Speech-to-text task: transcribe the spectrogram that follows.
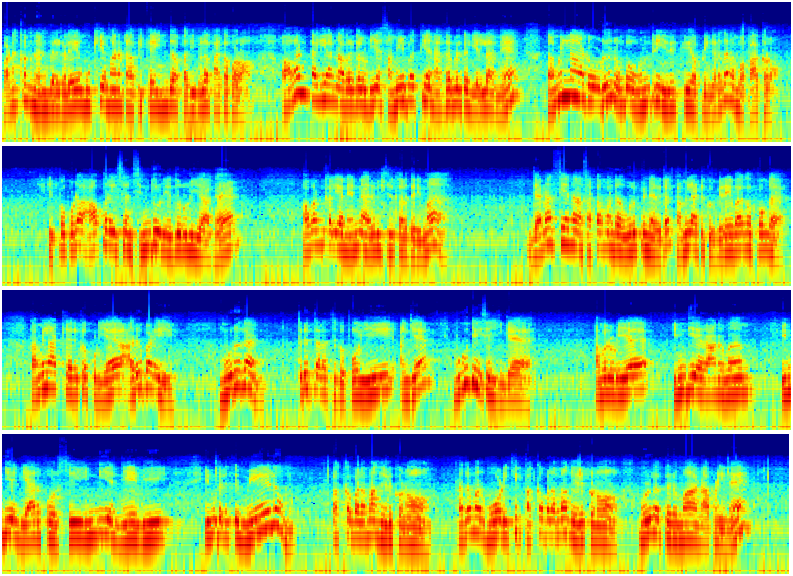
வணக்கம் நண்பர்களே முக்கியமான டாப்பிக்கை இந்த பதிவில் பார்க்க போகிறோம் பவன் கல்யாண் அவர்களுடைய சமீபத்திய நகர்வுகள் எல்லாமே தமிழ்நாடோடு ரொம்ப ஒன்றி இருக்குது அப்படிங்கிறத நம்ம பார்க்குறோம். இப்போ கூட ஆபரேஷன் சிந்தூர் எதிரொலியாக பவன் கல்யாண் என்ன அறிவிச்சிருக்காரு தெரியுமா? ஜனசேனா சட்டமன்ற உறுப்பினர்கள் தமிழ்நாட்டுக்கு விரைவாக போங்க. தமிழ்நாட்டில் இருக்கக்கூடிய அறுபடை முருகன் திருத்தலத்துக்கு போய் அங்கே பூஜை செய்யுங்க. நம்மளுடைய இந்திய ராணுவம் இந்தியன் ஏர்ஃபோர்ஸு இந்தியன் நேவி இவங்களுக்கு மேலும் பக்கபலமாக இருக்கணும். பிரதமர் மோடிக்கு பக்கபலமாக இருக்கணும் முருகப்பெருமான் அப்படின்னு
